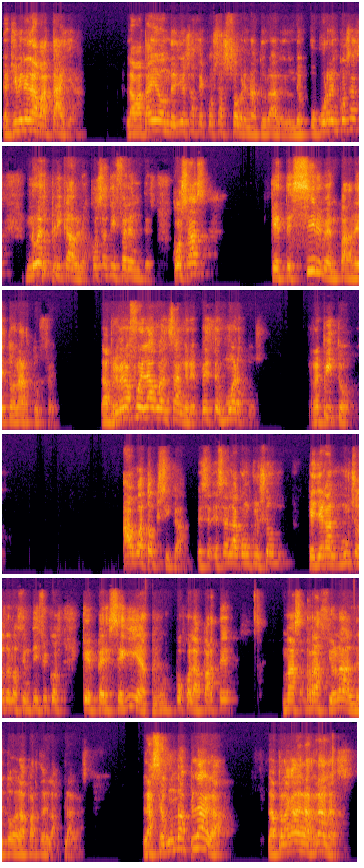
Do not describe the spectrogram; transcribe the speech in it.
Y aquí viene la batalla. La batalla donde Dios hace cosas sobrenaturales, donde ocurren cosas no explicables, cosas diferentes, cosas que te sirven para detonar tu fe. La primera fue el agua en sangre, peces muertos. Repito, agua tóxica. Esa, es la conclusión que llegan muchos de los científicos que perseguían un poco la parte más racional de toda la parte de las plagas. La segunda plaga, la plaga de las ranas.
